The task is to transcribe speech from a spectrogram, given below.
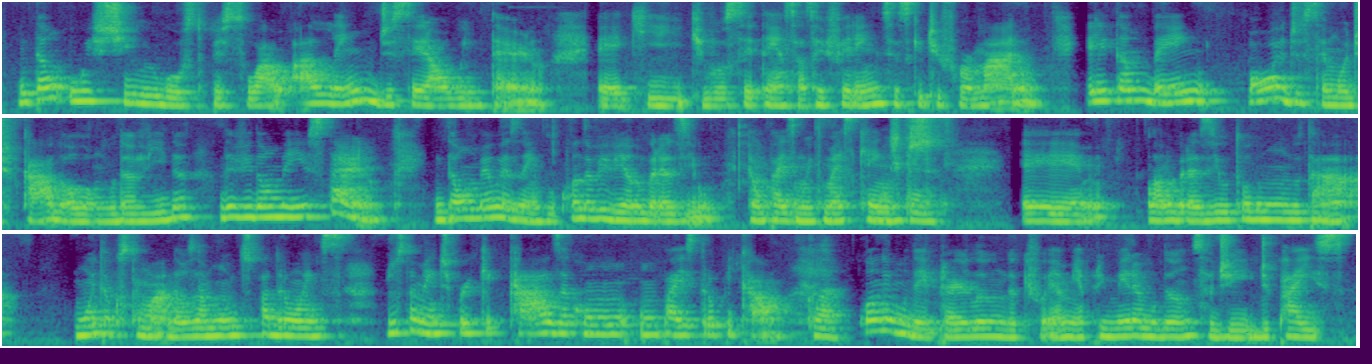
Então, o estilo e o gosto pessoal, além de ser algo interno, é, que, que você tem essas referências que te formaram, ele também pode ser modificado ao longo da vida devido ao meio externo. Então, o meu exemplo, quando eu vivia no Brasil, é um país muito mais quente. Muito quente. É, lá no Brasil, todo mundo tá muito acostumado a usar muitos padrões, justamente porque casa com um país tropical. Claro. Quando eu mudei para Irlanda, que foi a minha primeira mudança de, de país,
